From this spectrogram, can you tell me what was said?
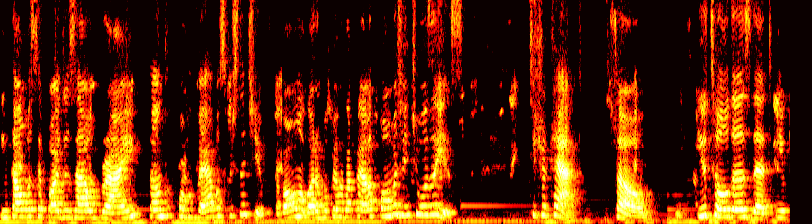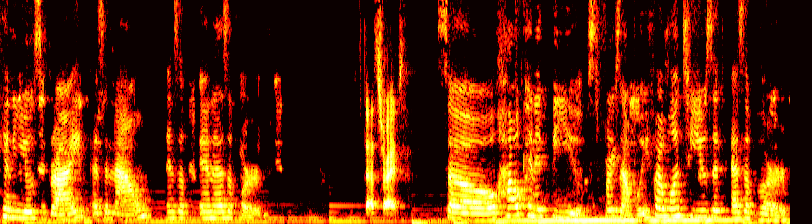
Então você pode usar o braai tanto como verbo ou substantivo, tá bom? Agora eu vou perguntar para ela como a gente usa isso. Teacher Cat, so you told us that you can use braai as a noun as a, and as a verb. That's right. So, how can it be used? For example, if I want to use it as a verb,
